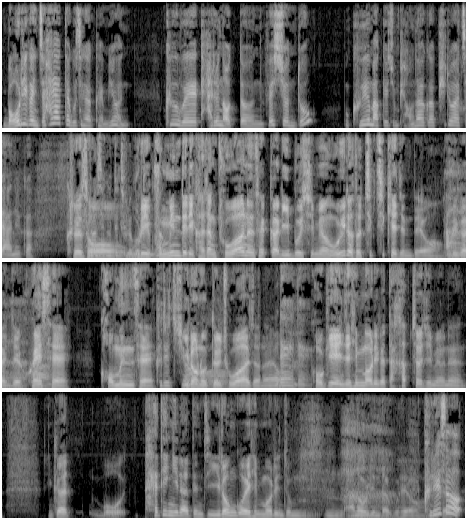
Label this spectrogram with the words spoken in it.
머리가 이제 하얗다고 생각하면 그 외에 다른 어떤 패션도 뭐 그에 맞게 좀 변화가 필요하지 않을까. 그래서 우리 국민들이 가장 좋아하는 색깔 입으시면 오히려 더 칙칙해진대요. 우리가 아, 이제 회색, 아. 검은색 그렇죠. 이런 옷들 좋아하잖아요. 네네. 거기에 이제 흰머리가 딱 합쳐지면은 그러니까 뭐 패딩이라든지 이런 거에 흰머리는 좀안 음, 어울린다고 해요. 그래서 그러니까.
